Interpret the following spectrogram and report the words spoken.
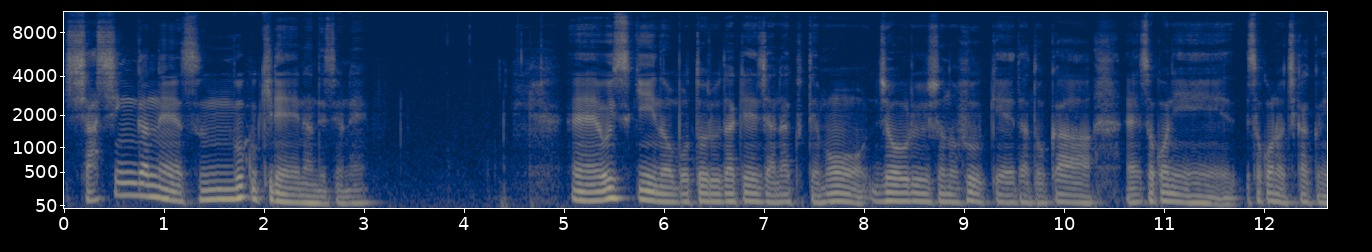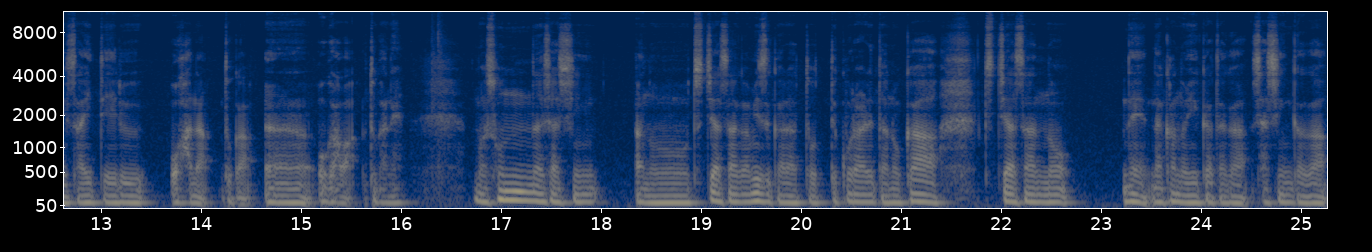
写真がねすんごく綺麗なんですよね。えー、ウイスキーのボトルだけじゃなくても蒸留所の風景だとか、えー、そこにそこの近くに咲いているお花とか、うん、小川とかね、まあ、そんな写真あの土屋さんが自ら撮ってこられたのか土屋さんのね仲のいい方が写真家が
